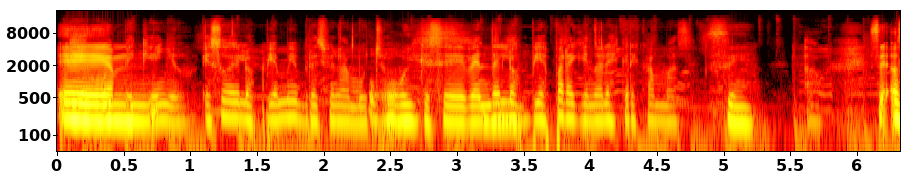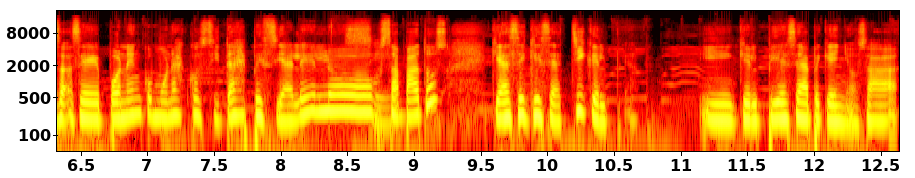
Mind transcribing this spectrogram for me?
Es muy Eh, pequeño. Eso de los pies me impresiona mucho. Uy, que se venden sí. los pies para que no les crezcan más. Sí. Ah. Se- o sea, se ponen como unas cositas especiales en los Sí. zapatos que hace que se achique el pie y que el pie sea pequeño. O sea,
